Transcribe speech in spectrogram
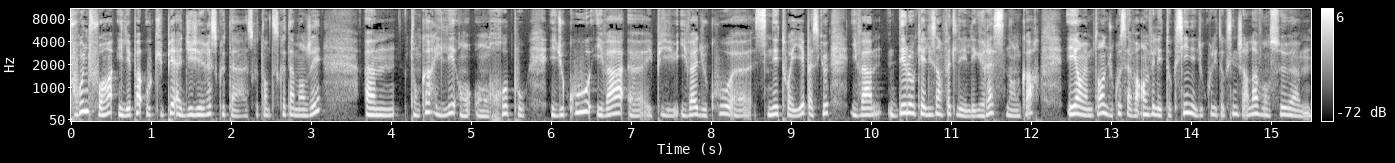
pour une fois, il n'est pas occupé à digérer ce que tu as, ce que as mangé. Euh, ton corps, il est en, repos. Et du coup, il va, euh, et puis il va du coup euh, se nettoyer parce que il va délocaliser en fait les, graisses dans le corps. Et en même temps, du coup, ça va enlever les toxines. Et du coup, les toxines, là vont se,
